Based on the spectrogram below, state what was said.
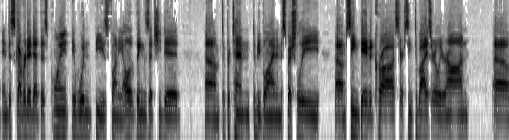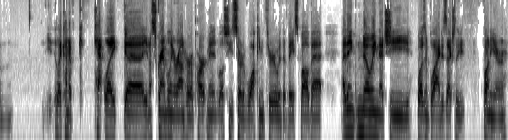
and discovered it at this point, it wouldn't be as funny. All the things that she did um, to pretend to be blind, and especially um, seeing David Cross or seeing Tobias earlier on, um, like kind of cat-like, uh, you know, scrambling around her apartment while she's sort of walking through with a baseball bat. I think knowing that she wasn't blind is actually funnier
